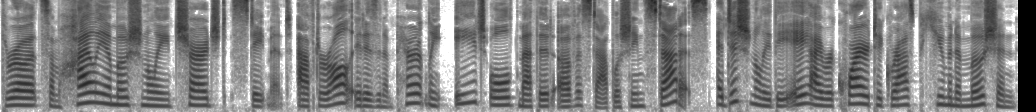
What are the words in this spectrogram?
Throw out some highly emotionally charged statement. After all, it is an apparently age old method of establishing status. Additionally, the AI required to grasp human emotion,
